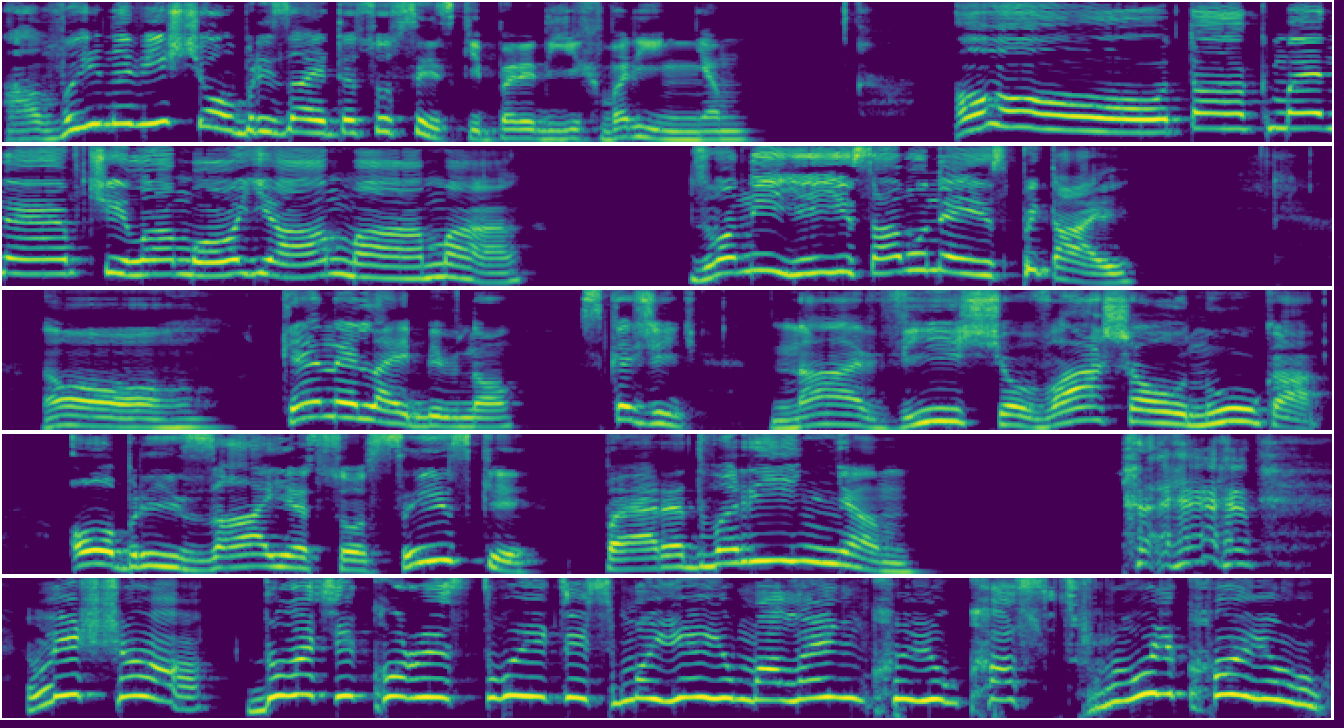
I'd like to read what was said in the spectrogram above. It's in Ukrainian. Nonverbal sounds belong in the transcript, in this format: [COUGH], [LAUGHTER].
А ви навіщо обрізаєте сосиски перед їх варінням? О, так мене вчила моя мама. Дзвони і сам у неї спитай. О, Кене Лейбівно, скажіть, навіщо ваша онука обрізає сосиски перед варінням? Ви що, досі користуєтесь моєю маленькою каструлькою?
